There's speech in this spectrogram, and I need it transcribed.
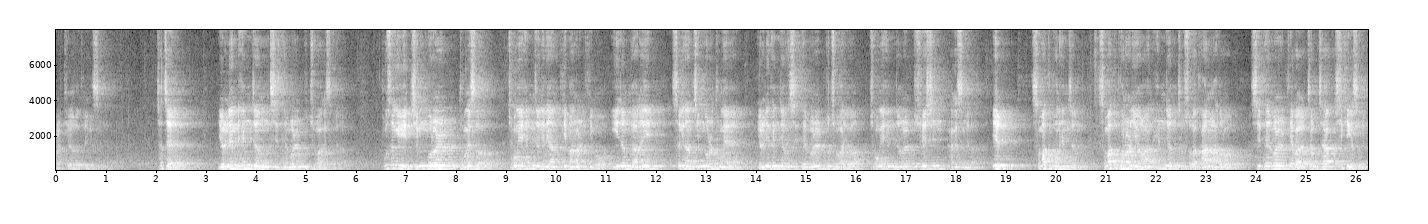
밝혀드리겠습니다. 첫째, 열린 행정 시스템을 구축하겠습니다. 부서기 직무를 통해서 총회 행정에 대한 기반을 익히고 이전간의 서기단 직무를 통해 열린 행정 시스템을 구축하여 총회 행정을 쇄신하겠습니다. 1. 스마트폰 행정 스마트폰을 이용한 행정 접수가 가능하도록 시스템을 개발 정착시키겠습니다.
